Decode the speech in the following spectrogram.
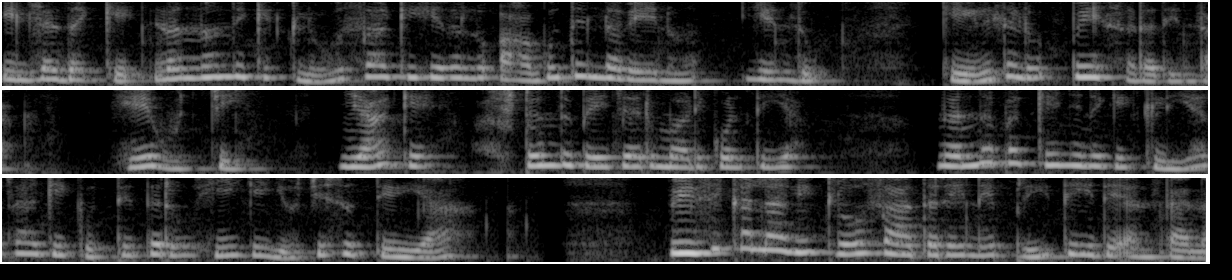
ಇಲ್ಲದಕ್ಕೆ ನನ್ನೊಂದಿಗೆ ಕ್ಲೋಸ್ ಆಗಿ ಇರಲು ಆಗುವುದಿಲ್ಲವೇನೋ ಎಂದು. ಕೇಳಿದಳು ಬೇಸರದಿಂದ. ಹೇ ಉಚ್ಚಿ, ಯಾಕೆ ಅಷ್ಟೊಂದು ಬೇಜಾರು ಮಾಡಿಕೊಳ್ತೀಯ? ನನ್ನ ಬಗ್ಗೆ ನಿನಗೆ ಕ್ಲಿಯರ್ ಆಗಿ ಗೊತ್ತಿದ್ದರೂ ಹೀಗೆ ಯೋಚಿಸುತ್ತೀಯಾ? ಫಿಸಿಕಲ್ ಆಗಿ ಕ್ಲೋಸ್ ಆದರೇನೆ ಪ್ರೀತಿ ಇದೆ ಅಂತಾನ?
